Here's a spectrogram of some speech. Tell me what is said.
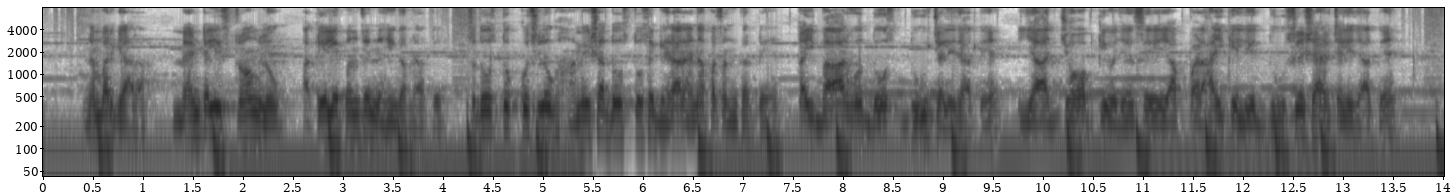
नंबर ग्यारह। मेंटली स्ट्रांग लोग अकेलेपन से नहीं घबराते। तो दोस्तों, कुछ लोग हमेशा दोस्तों से घिरा रहना पसंद करते हैं। कई बार वो दोस्त दूर चले जाते हैं या जॉब की वजह से या पढ़ाई के लिए दूसरे शहर चले जाते हैं।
